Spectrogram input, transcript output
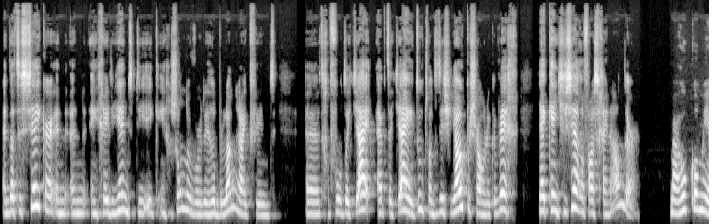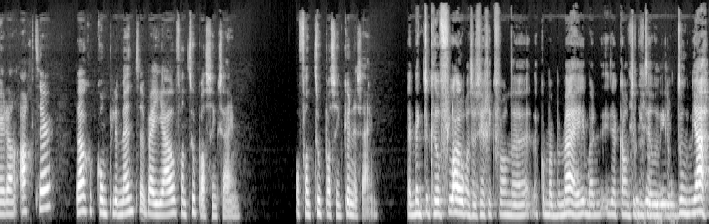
En dat is zeker een, een ingrediënt die ik in gezonder worden heel belangrijk vind. Eh, het gevoel dat jij hebt dat jij het doet, want het is jouw persoonlijke weg. Jij kent jezelf als geen ander. Maar hoe kom je er dan achter welke complimenten bij jou van toepassing zijn? Of van toepassing kunnen zijn? Dan ben ik natuurlijk heel flauw, want dan zeg ik van, eh, kom maar bij mij. Maar dat kan natuurlijk niet de hele wereld doen. Ja,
